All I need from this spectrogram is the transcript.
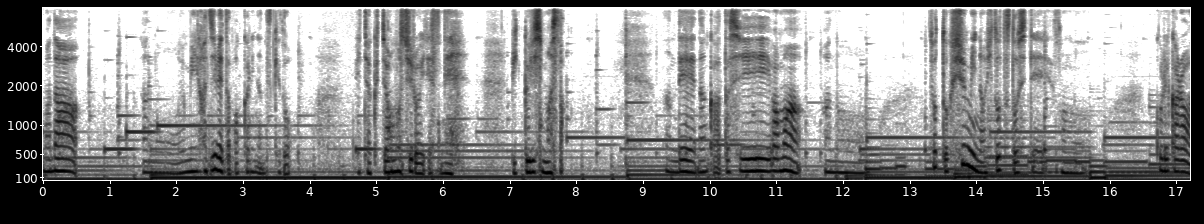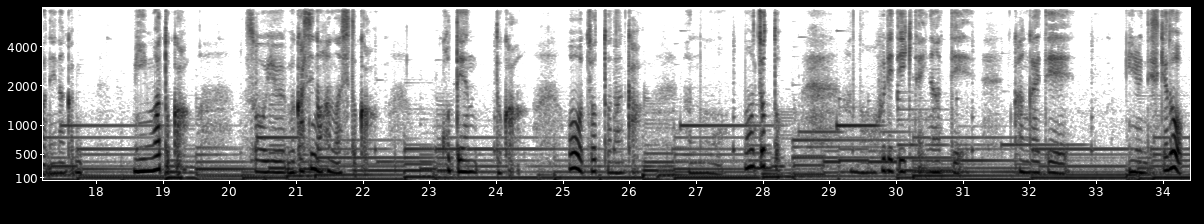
まだあの読み始めたばっかりなんですけどめちゃくちゃ面白いですね。びっくりしました。なんでなんか私はまああのちょっと趣味の一つとしてそのこれからはねなんか民話とかそういう昔の話とか古典とかをちょっとなんかあのもうちょっとあの触れていきたいなって考えているんですけど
